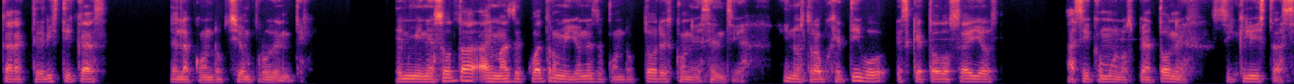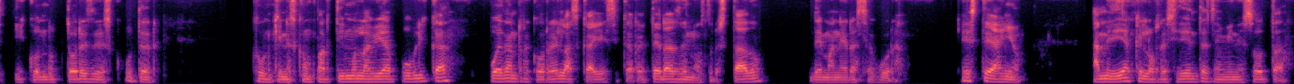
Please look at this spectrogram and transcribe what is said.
características de la conducción prudente. En Minnesota hay más de 4 millones de conductores con licencia y nuestro objetivo es que todos ellos, así como los peatones, ciclistas y conductores de scooter con quienes compartimos la vía pública, puedan recorrer las calles y carreteras de nuestro estado de manera segura. Este año, a medida que los residentes de Minnesota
